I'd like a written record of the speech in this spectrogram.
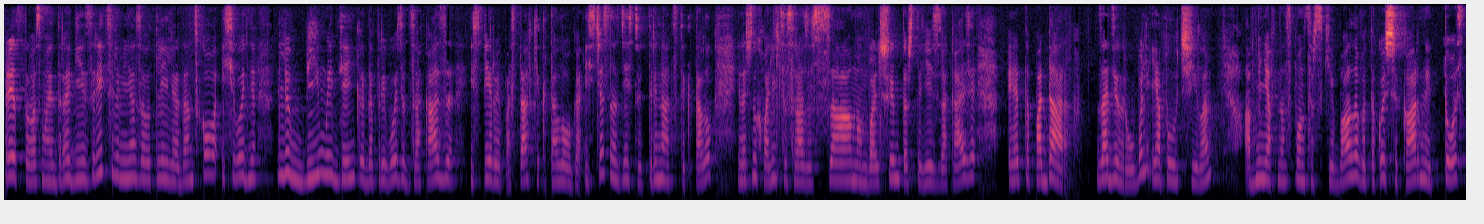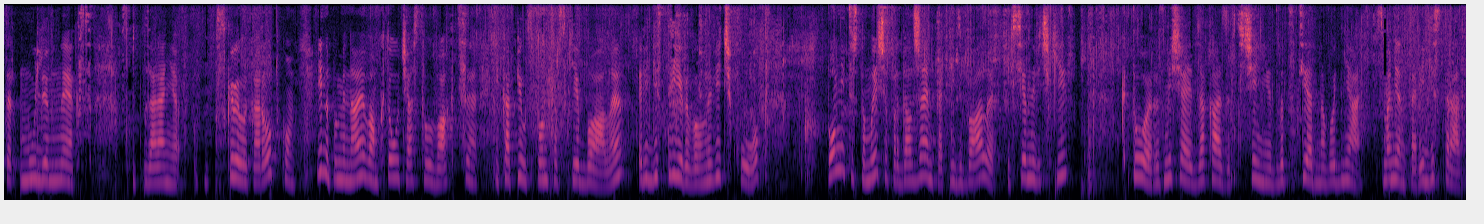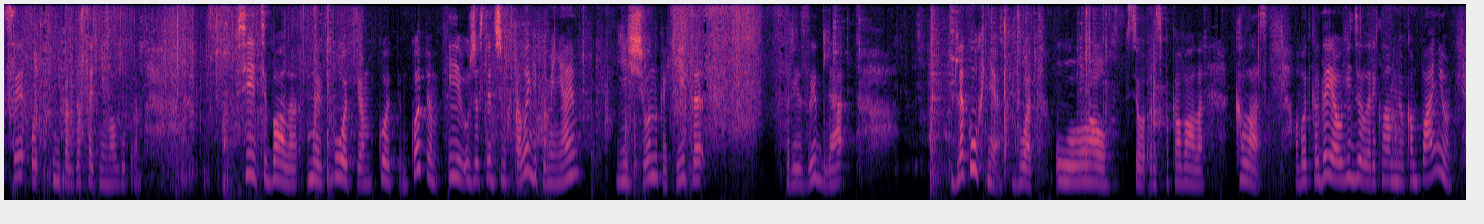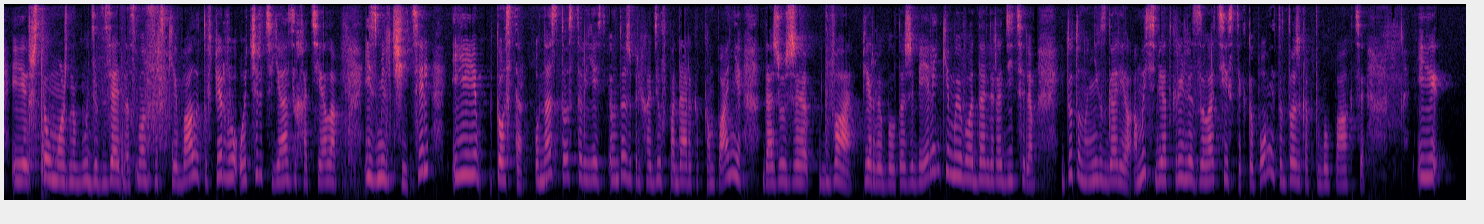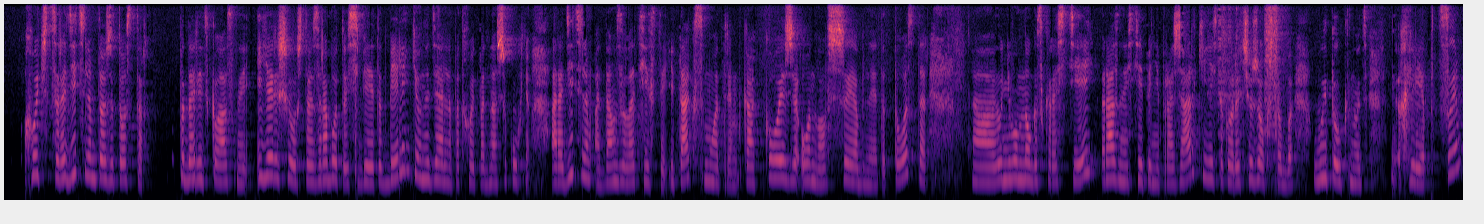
приветствую вас мои дорогие зрители. Меня зовут Лилия Донскова и сегодня любимый день когда привозят заказы из первой поставки каталога. И сейчас у нас действует 13 каталог и начну хвалиться сразу самым большим то что есть в заказе. Это подарок за 1 рубль я получила обменяв на спонсорские баллы вот такой шикарный тостер Mulinex заранее вскрыла коробку. И напоминаю вам кто участвовал в акции и копил спонсорские баллы регистрировал новичков. Помните что мы еще продолжаем копить баллы и все новички кто размещает заказы в течение 21 дня с момента регистрации ой никак достать не могу прям все эти баллы мы копим копим копим и уже в следующем каталоге поменяем еще на какие-то призы для для кухни. Вот. Вау все распаковала класс. Вот когда я увидела рекламную кампанию и что можно будет взять на спонсорские баллы то в первую очередь я захотела измельчитель и тостер. У нас тостер есть и он тоже приходил в подарок от компании. Даже уже два. Первый был тоже беленький мы его отдали родителям и тут он у них сгорел. А мы себе открыли золотистый. Кто помнит он тоже как-то был по акции. И хочется родителям тоже тостер подарить классный. И я решила что я заработаю себе этот беленький он идеально подходит под нашу кухню а родителям отдам золотистый. Итак смотрим какой же он волшебный этот тостер. А, у него много скоростей разные степени прожарки. Есть такой рычажок чтобы вытолкнуть хлебцы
